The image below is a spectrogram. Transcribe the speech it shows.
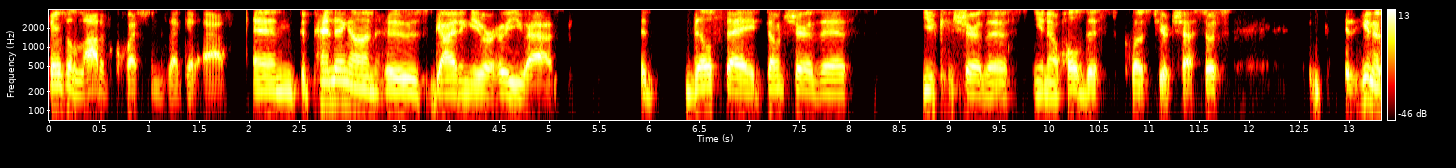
there's a lot of questions that get asked. And depending on who's guiding you or who you ask, it, they'll say, don't share this. You can share this, you know, hold this close to your chest. So it's, it, you know,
